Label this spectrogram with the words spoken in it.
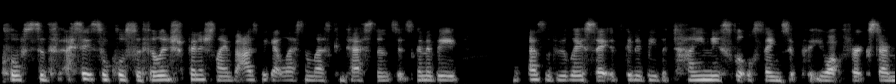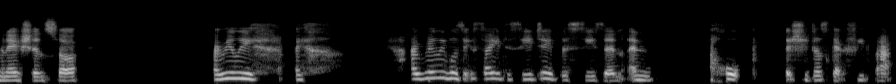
close to the, I say so close to the finish finish line, but as we get less and less contestants, it's going to be, as the Boulet say, it's going to be the tiniest little things that put you up for extermination. So I really, I, I really was excited to see Jade this season, and I hope that she does get feedback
